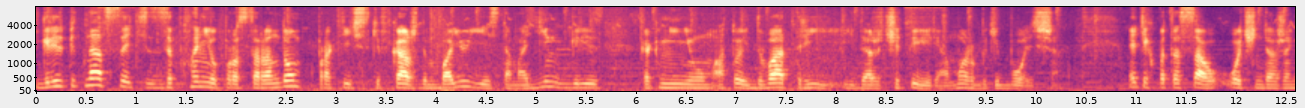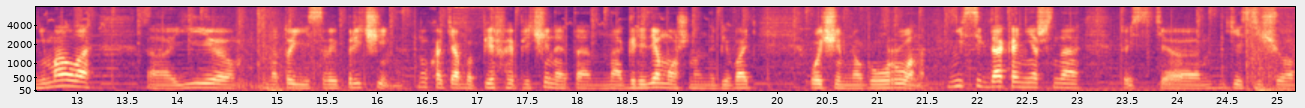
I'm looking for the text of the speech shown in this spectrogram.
Грид 15 запланил просто рандом, практически в каждом бою есть там один грид, как минимум, а то и 2, 3 и даже 4, а может быть и больше. Этих ПТСАУ очень даже немало, а, и на то есть свои причины. Ну, хотя бы первая причина, это на гриде можно набивать очень много урона. Не всегда, конечно, то есть э, есть еще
